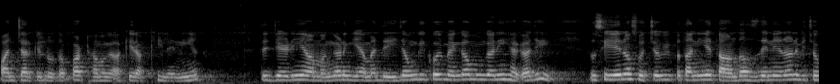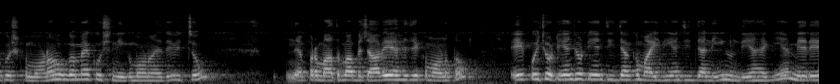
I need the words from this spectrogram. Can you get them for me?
5-4 ਕਿਲੋ ਤਾਂ ਪਾਠਾ ਮੰਗਾ ਕੇ ਰੱਖ ਹੀ ਲੈਣੀ ਆ ਤੇ ਜਿਹੜੀਆਂ ਮੰਗਣਗੀਆਂ ਮੈਂ ਦੇਈ ਜਾਊਂਗੀ, ਕੋਈ ਮਹਿੰਗਾ ਮੁੰਗਾ ਨਹੀਂ ਹੈਗਾ ਜੀ। ਤੁਸੀਂ ਇਹ ਨਾ ਸੋਚੋ ਵੀ ਪਤਾ ਨਹੀਂ ਇਹ ਤਾਂ ਦੱਸਦੇ ਨੇ ਇਹਨਾਂ ਨੇ ਵਿੱਚੋਂ ਕੁਝ ਕਮਾਉਣਾ ਹੋਊਗਾ, ਮੈਂ ਕੁਝ ਨਹੀਂ ਕਮਾਉਣਾ ਇਹਦੇ ਵਿੱਚੋਂ। ਪਰਮਾਤਮਾ ਬਚਾਵੇ ਇਹੋ ਜਿਹੇ ਕਮਾਉਣ ਤੋਂ। ਇਹ ਕੋਈ ਛੋਟੀਆਂ-ਛੋਟੀਆਂ ਚੀਜ਼ਾਂ, ਕਮਾਈ ਦੀਆਂ ਚੀਜ਼ਾਂ ਨਹੀਂ ਹੁੰਦੀਆਂ ਹੈਗੀਆਂ। ਮੇਰੇ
